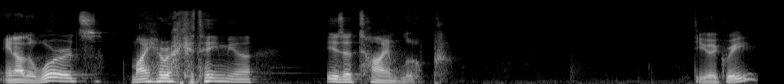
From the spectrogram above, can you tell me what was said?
In other words, My Hero Academia is a time loop. Do you agree?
